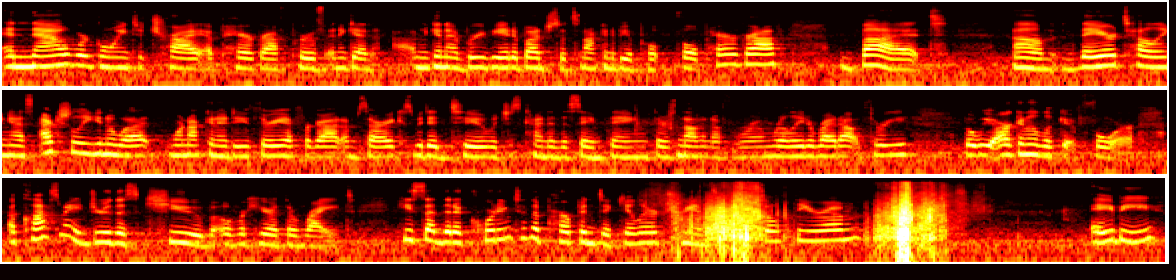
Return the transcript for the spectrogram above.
And now we're going to try a paragraph proof. And again, I'm going to abbreviate a bunch, so it's not going to be a full paragraph, but um, they're telling us, actually, you know what? We're not going to do three. I forgot. I'm sorry, because we did two, which is kind of the same thing. There's not enough room really to write out three, but we are going to look at four. A classmate drew this cube over here at the right. He said that according to the perpendicular transversal theorem, AB,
